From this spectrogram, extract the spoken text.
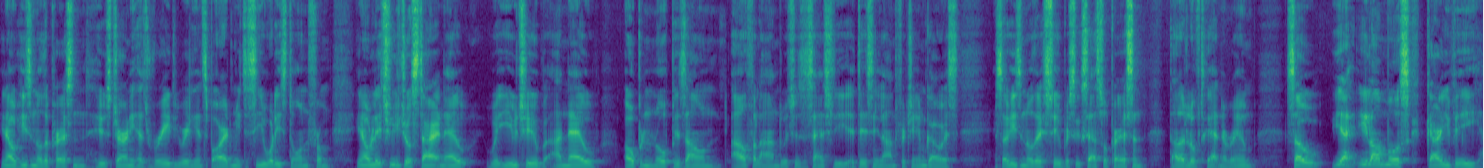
you know he's another person whose journey has really, really inspired me to see what he's done from you know literally just starting out with YouTube and now opening up his own Alphaland, which is essentially a Disneyland for gym goers. So he's another super successful person that I'd love to get in a room. So yeah, Elon Musk, Gary Vee,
